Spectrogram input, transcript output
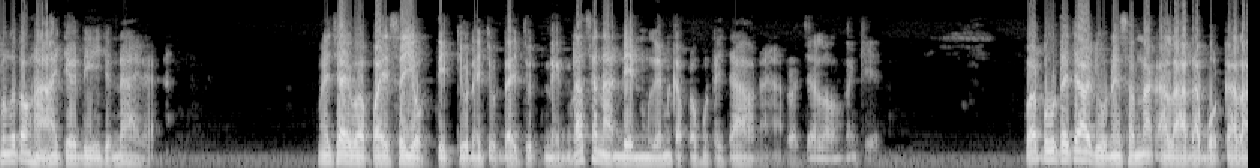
มันก็ต้องหาให้เจอดีจนได้แหละ ไม่ใช่ว่าไปสยบติดอยู่ในจุดใดจุดหนึ่ง ลักษณะเด่นเหมือนกับพระพุทธเจ้านะฮะเราจะลองสังเกตว่าพระพุทธเจ้าอยู่ในสำนักอาลาดาบทกาลา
